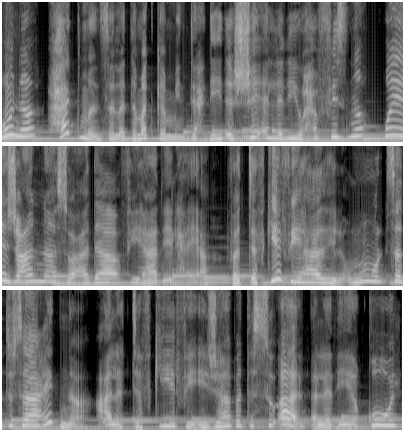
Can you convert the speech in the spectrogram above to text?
هنا حتما سنتمكن من تحديد الشيء الذي يحفزنا ويجعلنا سعداء في هذه الحياة. فالتفكير في هذه الأمور ستساعدنا على التفكير في إجابة السؤال الذي يقول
